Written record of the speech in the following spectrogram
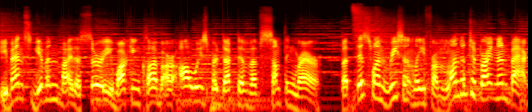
Events given by the Surrey Walking Club are always productive of something rare. But this one recently from London to Brighton and back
